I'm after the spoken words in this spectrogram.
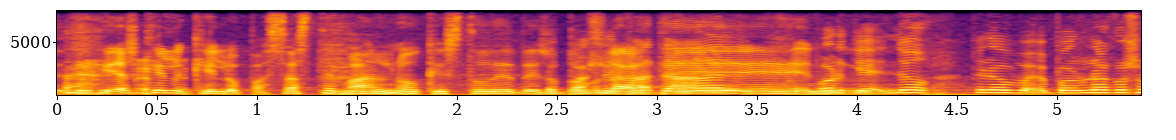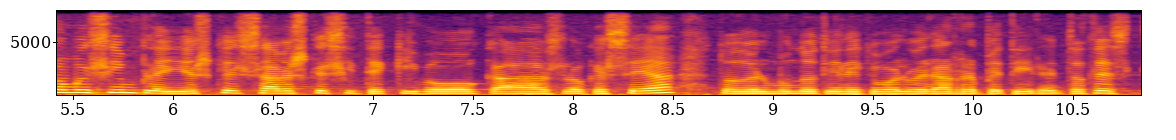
decías que, que lo pasaste mal, ¿no? Que esto de Lo pasé desdoblarte... fatal, porque no, pero por una cosa muy simple y es que sabes que si te equivocas, lo que sea, todo el mundo tiene que volver a repetir. Entonces,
